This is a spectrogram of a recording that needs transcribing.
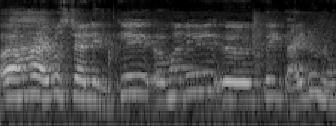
હા આઈ વોઝ ટેલિંગ કે અમારે કંઈક આઈડો નો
